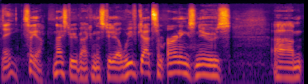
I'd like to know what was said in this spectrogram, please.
hey. so yeah, nice to be back in the studio. We've got some earnings news. Um,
